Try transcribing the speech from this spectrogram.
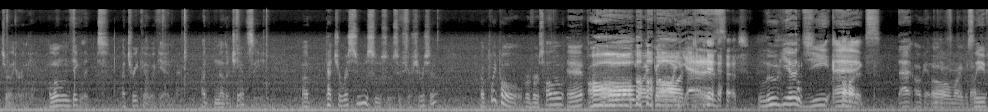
It's really early. A Alolan Diglett, a Treecko again, another Chansey, a Pachirisu, su- su- su- su- su- su- a Poipo, Reverse Holo, and oh, oh my god. yes, Yes. Lugia GX. That okay? Oh my God. sleeve.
